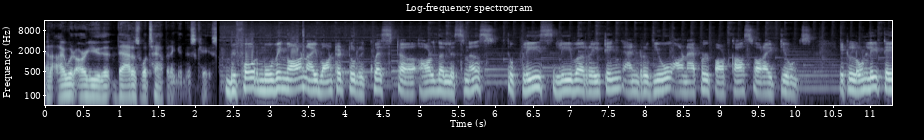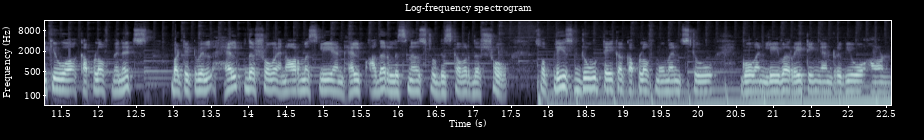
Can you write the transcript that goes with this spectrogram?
And I would argue that that is what's happening in this case. Before moving on, I wanted to request uh, all the listeners to please leave a rating and review on Apple Podcasts or iTunes. It will only take you a couple of minutes, but it will help the show enormously and help other listeners to discover the show. So please do take a couple of moments to go and leave a rating and review on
